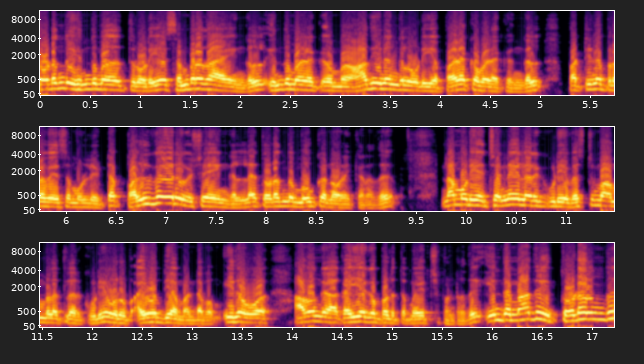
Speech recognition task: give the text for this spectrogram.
தொடர்ந்து இந்து மதத்தினுடைய சம்பிரதாயங்கள் இந்து மழக்க ஆதீனங்களுடைய பழக்க வழக்கங்கள் பட்டின பிரவேசம் உள்ளிட்ட பல்வேறு விஷயங்கள்ல தொடர்ந்து மூக்க நுழைக்கிறது. நம்முடைய சென்னையில் இருக்கக்கூடிய வெஸ்ட் மாம்பலத்தில் இருக்கக்கூடிய ஒரு அயோத்தியா மண்டபம். இதை அவங்க கையகப்படுத்த முயற்சி பண்றது. இந்த மாதிரி தொடர்ந்து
